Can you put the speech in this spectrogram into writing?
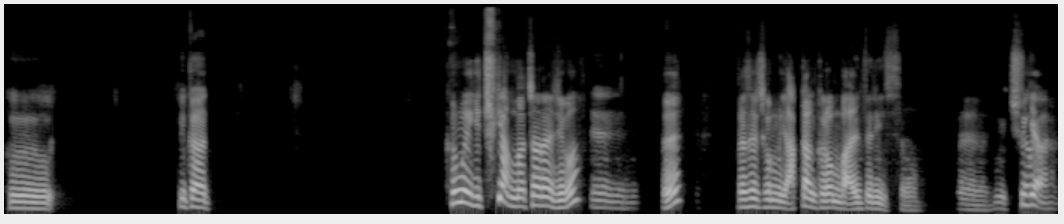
그, 그러니까 그러면 이게 축이 안 맞잖아요, 지금? 예. 그래서 지금 약간 그런 말들이 있어요. 네, 이 축이 안,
